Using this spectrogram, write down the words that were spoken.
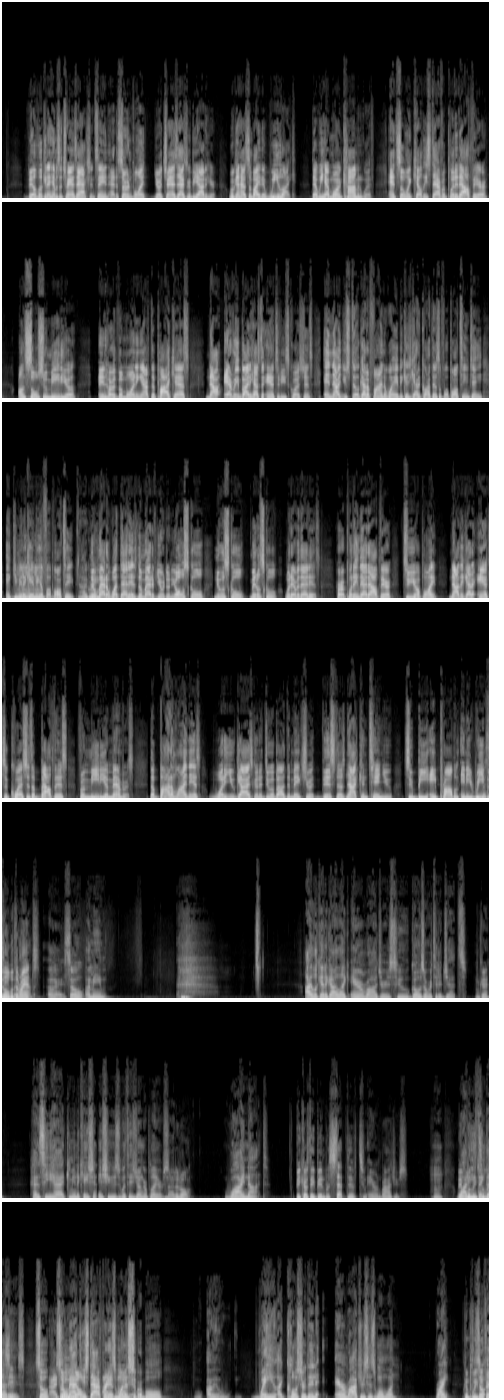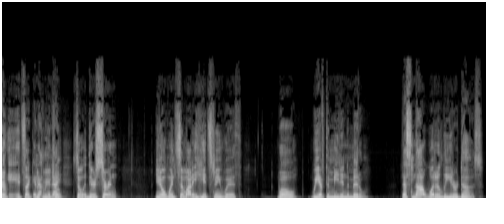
They're looking at him as a transaction, saying at a certain point, your transaction will be out of here. We're going to have somebody that we like, that we have more in common with. And so when Kelly Stafford put it out there on social media in her The Morning After podcast, now everybody has to answer these questions. And now you still got to find a way because you got to go out there as a football team, Jay, and communicate via mm-hmm. football team. I agree. No matter what that is, no matter if you're doing the old school, new school, middle school, whatever that is. Her putting that out there, to your point, now they got to answer questions about this from media members. The bottom line is, what are you guys going to do about it to make sure this does not continue to be a problem in a rebuild with the Rams? Okay, so I mean, I look at a guy like Aaron Rodgers who goes over to the Jets. Okay. Has he had communication issues with his younger players? Not at all. Why not? Because they've been receptive to Aaron Rodgers. Hmm. They're Why do you think that is? So, I so Matthew know. Stafford has won a. Super Bowl. I mean, way like closer than Aaron Rodgers has won one, right? Completely so fair. Uh, it's like, and, I- and I, so there's certain, you know, when somebody hits me with, well, we have to meet in the middle. That's not what a leader does.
